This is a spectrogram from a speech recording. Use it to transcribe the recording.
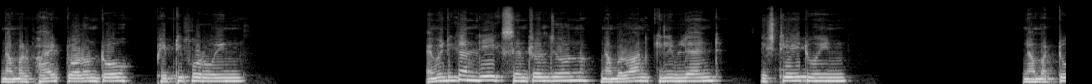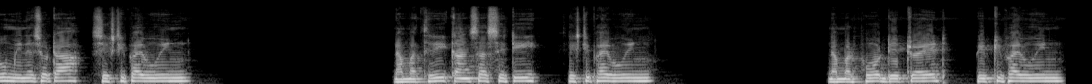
Number 5 Toronto 54 win. American League Central Zone number 1 Cleveland 68 win. Number 2 Minnesota 65 win. Number 3 Kansas City 65 win. Number 4 Detroit 55 win.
